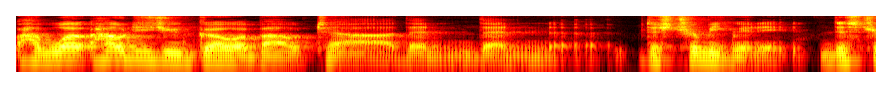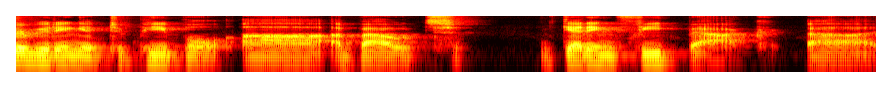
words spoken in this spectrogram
how, how did you go about uh, then then uh, distributing it distributing it to people uh, about getting feedback uh,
